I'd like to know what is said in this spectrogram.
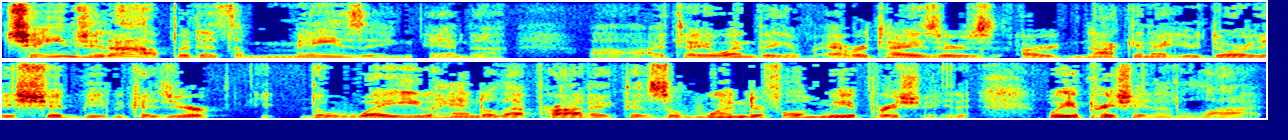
change it up, and it's amazing. And uh, uh, I tell you one thing: if advertisers are knocking at your door, they should be because you're the way you handle that product is wonderful, and we appreciate it. We appreciate it a lot.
